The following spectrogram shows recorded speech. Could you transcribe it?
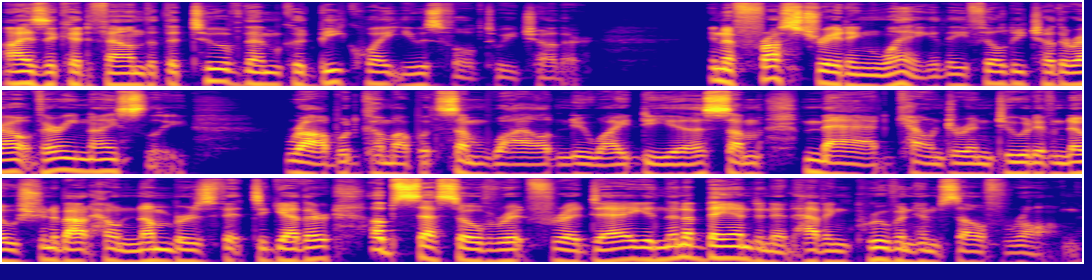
Isaac had found that the two of them could be quite useful to each other. In a frustrating way, they filled each other out very nicely, Rob would come up with some wild new idea, some mad counterintuitive notion about how numbers fit together, obsess over it for a day, and then abandon it having proven himself wrong.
